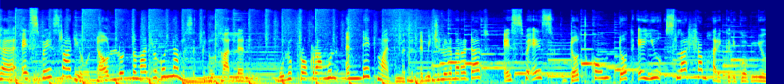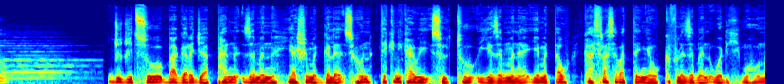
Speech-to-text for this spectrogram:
ከ SBS ራዲዮ download በማድረጎ እናመሰግኖታለን። ሙሉ ፕሮግራሙን እንዴት ማድመጥ እንደሚችሉ ለመረዳት SBS dot com dot au slash Amharic ይጎብኙ። ጁጂትሱ በአገረ ጃፓን ዘመን ያሸመገለ ሲሆን ቴክኒካዊ ስልቱ እየዘመነ የመጣው ከ17ኛው ክፍለ ዘመን ወዲህ መሆኑ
